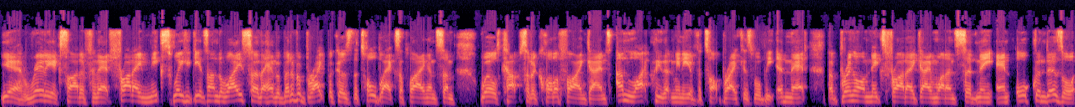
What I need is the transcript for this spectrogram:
yeah, really excited for that. Friday next week it gets underway, so they have a bit of a break because the Tall Blacks are playing in some World Cup sort of qualifying games. Unlikely that many of the top breakers will be in that, but bring on next Friday game one in Sydney and Aucklanders or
